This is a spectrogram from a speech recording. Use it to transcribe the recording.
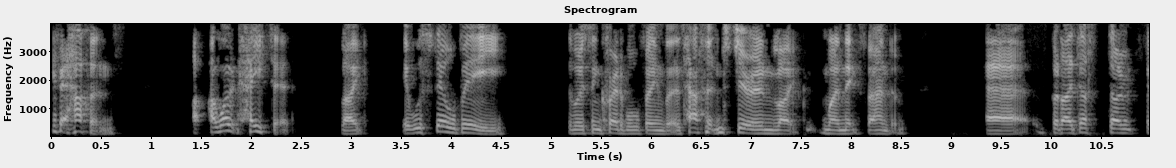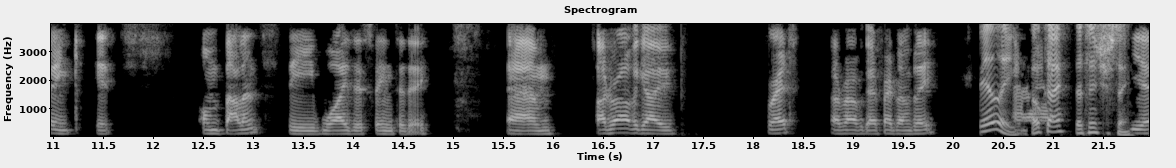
if it happens, I, won't hate it. Like it will still be the most incredible thing that has happened during like my Knicks fandom. Uh, but I just don't think it's on balance the wisest thing to do. Um, I'd rather go Fred. I'd rather go Fred VanVleet. Really? Uh, okay, that's interesting. Yeah,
